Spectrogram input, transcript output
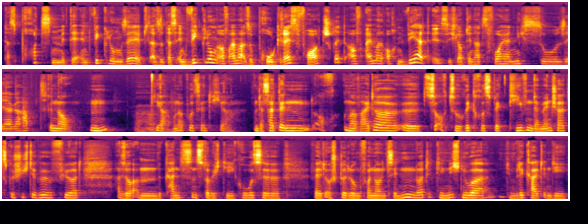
das Protzen mit der Entwicklung selbst. Also dass Entwicklung auf einmal, also Progress, Fortschritt auf einmal auch ein Wert ist. Ich glaube, den hat es vorher nicht so sehr gehabt. Genau. Mhm. Ja, hundertprozentig ja. Und das hat dann auch immer weiter äh, zu, auch zu Retrospektiven der Menschheitsgeschichte geführt. Also am bekanntesten ist, glaube ich, die große Weltausstellung von 1900, die nicht nur den Blick halt in die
